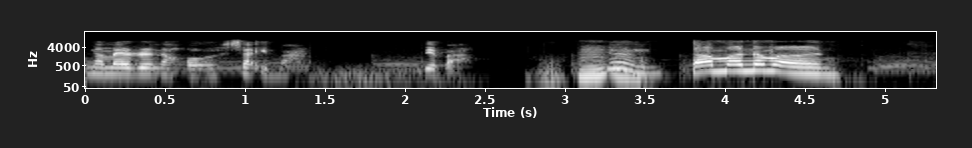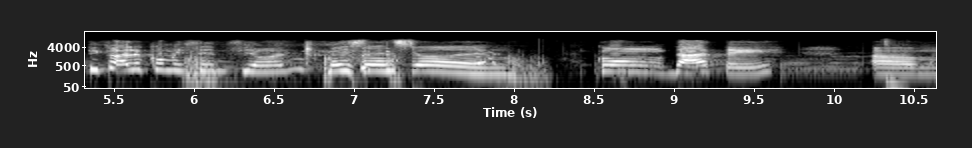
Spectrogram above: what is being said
na meron ako sa iba. 'Di ba? Mm-mm. Yun. Tama naman. Di ko alam kung may sense yun. May sense yun. Kung dati, um,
